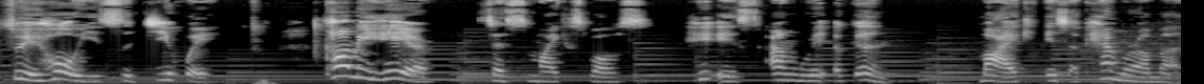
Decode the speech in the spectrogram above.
最后一次机会。Come here, says Mike's boss. He is angry again. Mike is a cameraman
